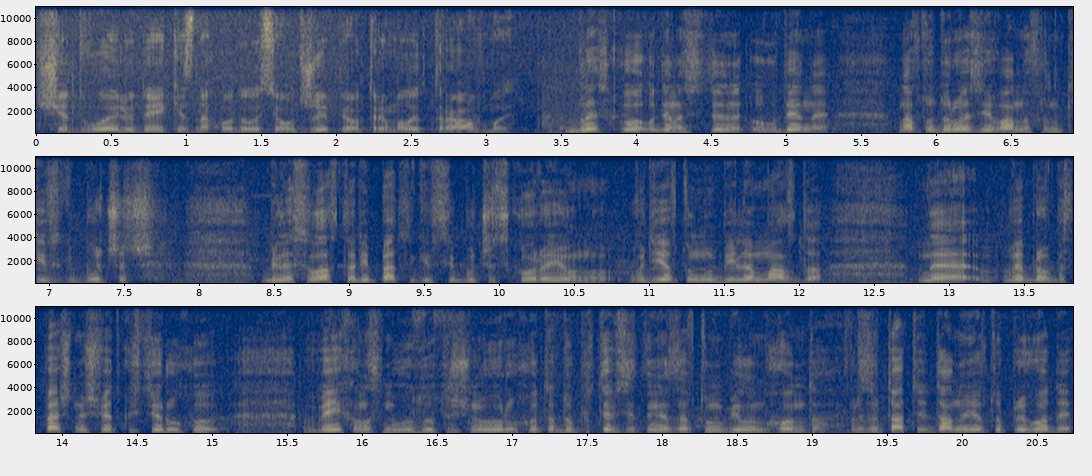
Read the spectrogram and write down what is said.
Ще двоє людей, які знаходилися у джипі, отримали травми. Близько 11 години на автодорозі Івано-Франківський Бучач біля села Старі Петриківці Бучацького району. Водій автомобіля Мазда не вибрав безпечної швидкості руху, виїхав на смугу зустрічного руху та допустив зіткнення з автомобілем Honda. В результаті даної автопригоди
